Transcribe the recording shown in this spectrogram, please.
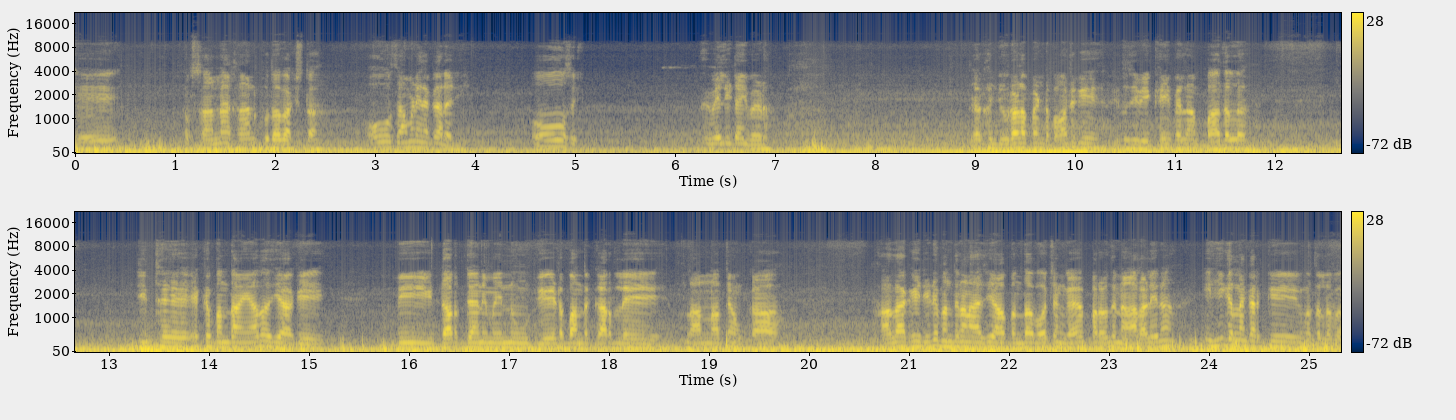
ਇਹ ਅਫਸਾਨਾ ਖਾਨ ਖੁਦਾ ਬਖਸ਼ਦਾ। ਉਹ ਸਾਹਮਣੇ ਦਾ ਘਰ ਹੈ ਜੀ। ਉਹ ਸੀ ਹਵੇਲੀ ਟਾਈਪ ਹੈ ਤੇ ਖੰਜੂਰ ਵਾਲਾ ਪਿੰਡ ਪਹੁੰਚ ਗਏ। ਇਹ ਤੁਸੀਂ ਵੇਖਿਆ ਹੀ ਪਹਿਲਾਂ ਬਾਦਲ। ਜਿੱਥੇ ਇੱਕ ਬੰਦਾ ਆਇਆ ਤਾਂ ਜਾ ਕੇ ਵੀ ਡਰਦਿਆਂ ਨੇ ਮੈਨੂੰ ਗੇਟ ਬੰਦ ਕਰ ਲਏ, ਫਲਾਨਾ ਧੌਂਕਾ। ਹਾਲਾਂਕਿ ਜਿਹੜੇ ਬੰਦੇ ਨਾਲ ਆਇਆ ਸੀ ਆਪ ਬੰਦਾ ਬਹੁਤ ਚੰਗਾ ਹੈ, ਪਰ ਉਹਦੇ ਨਾਲ ਵਾਲੇ ਨਾ ਇਹੀ ਗੱਲਾਂ ਕਰਕੇ ਮਤਲਬ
